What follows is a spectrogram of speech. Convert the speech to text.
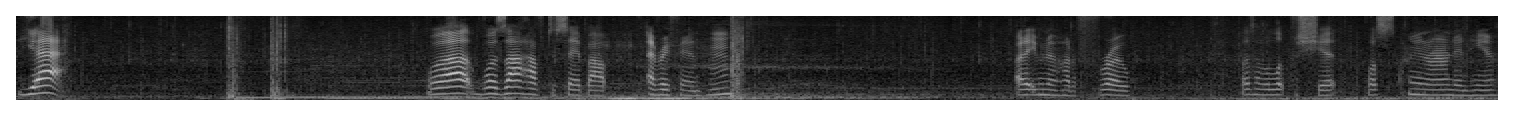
Yeah. Well, what does that have to say about everything, hmm? I don't even know how to throw. Let's have a look for shit. What's hanging around in here?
